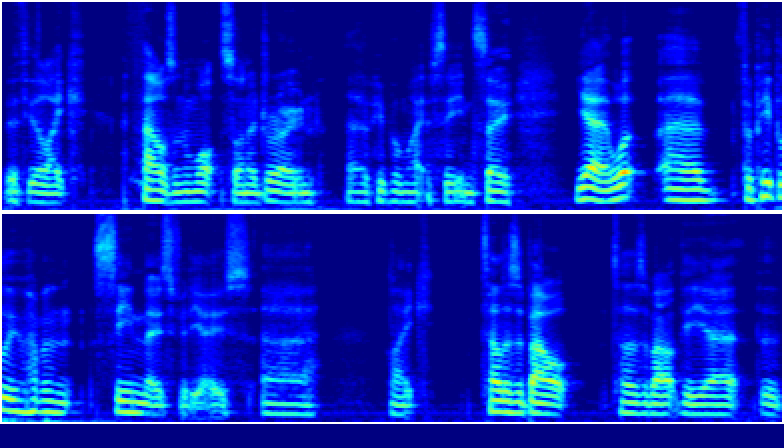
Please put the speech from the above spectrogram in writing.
with your like a thousand watts on a drone. Uh, people might have seen. So, yeah, what uh, for people who haven't seen those videos, uh, like tell us about tell us about the uh, the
